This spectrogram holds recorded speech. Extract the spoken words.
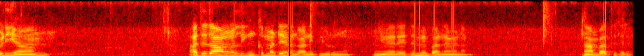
அப்படியா? அதுதான் அவங்க லிங்க் மட்டும் எனக்கு அனுப்பி விடுங்க. நீங்கள் வேறு எதுவுமே பண்ண வேணாம். நான் பார்த்துக்கிறேன்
